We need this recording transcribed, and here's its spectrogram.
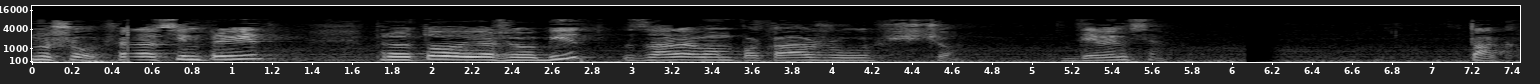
Ну що, ще раз всім привіт. Приготував я вже обід. Зараз вам покажу що. Дивимося. Так,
